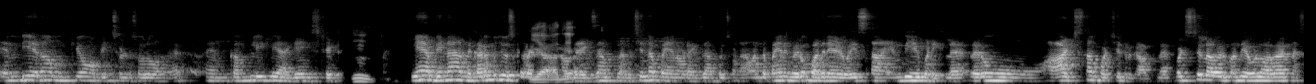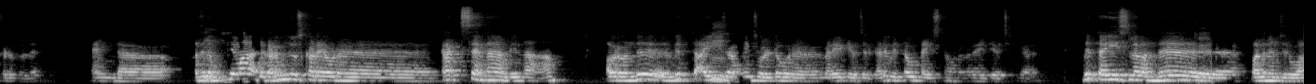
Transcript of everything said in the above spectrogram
எம்பிஏ தான் முக்கியம் அப்படின்னு சொல்லிட்டு சொல்லுவாங்க. I am completely against it. ஏன் அப்படின்னா அந்த கரும்பு ஜூஸ் அது- எக்ஸாம்பிள் அந்த சின்ன பையனோட எக்ஸாம்பிள் சொன்னேன் அந்த பையனுக்கு வெறும் பதினேழு வயசு தான் எம்பிஏ படிக்கல. வெறும் ஆர்ட்ஸ் தான் படிச்சுட்டு இருக்காப்ல பட் ஸ்டில் அவருக்கு வந்து எவ்வளவு அவேர்னஸ் இருந்தது? அண்ட் அதுல ம். முக்கியமா அந்த கரும்பு ஜூஸ் கடையோட ட்ரக்ஸ் என்ன அப்படின்னா அவர் வந்து வித் ஐஸ். அப்படின்னு சொல்லிட்டு ஒரு வெரைட்டி வச்சிருக்காரு. வித்தவுட் ஐஸ்னு ஒரு வெரைட்டி வச்சிருக்காரு. வித் ஐஸ்ல வந்து பதினஞ்சு ரூபா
